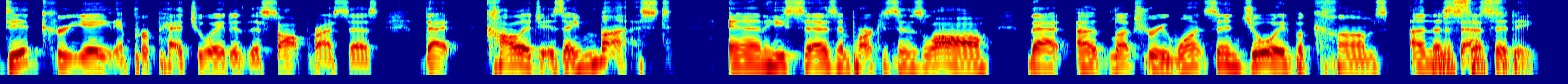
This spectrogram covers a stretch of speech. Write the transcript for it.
did create and perpetuated this thought process that college is a must. And he says in Parkinson's law that a luxury once enjoyed becomes a necessity. Necessity.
